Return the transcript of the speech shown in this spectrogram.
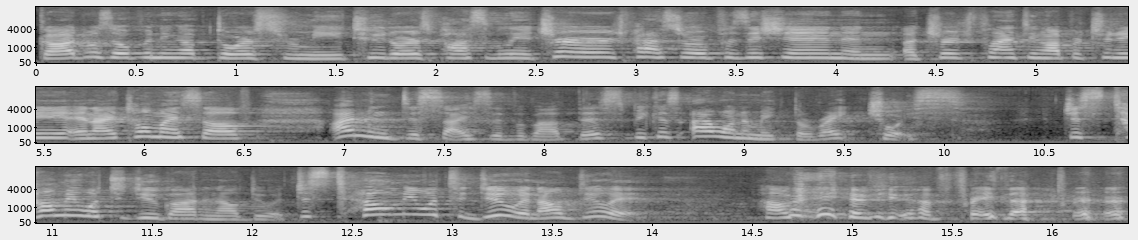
God was opening up doors for me two doors, possibly a church, pastoral position, and a church planting opportunity. And I told myself, I'm indecisive about this because I want to make the right choice. Just tell me what to do, God, and I'll do it. Just tell me what to do, and I'll do it. How many of you have prayed that prayer?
